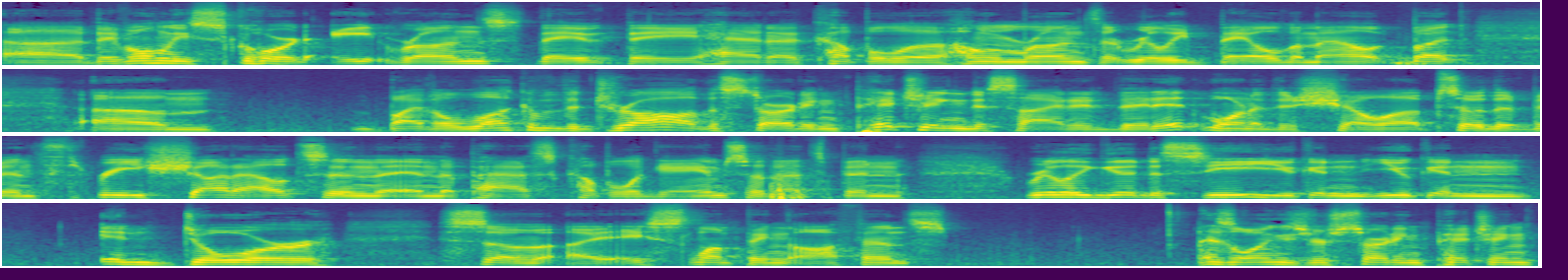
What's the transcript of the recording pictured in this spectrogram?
uh, they've only scored eight runs. They they had a couple of home runs that really bailed them out, but. Um, by the luck of the draw, the starting pitching decided that it wanted to show up. So there've been three shutouts in the in the past couple of games. So that's been really good to see. You can you can endure some a slumping offense as long as your starting pitching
